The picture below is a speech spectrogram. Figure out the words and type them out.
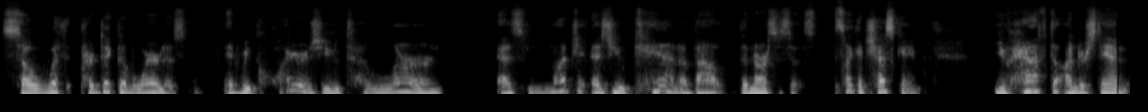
So, with predictive awareness, it requires you to learn as much as you can about the narcissist. It's like a chess game. You have to understand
